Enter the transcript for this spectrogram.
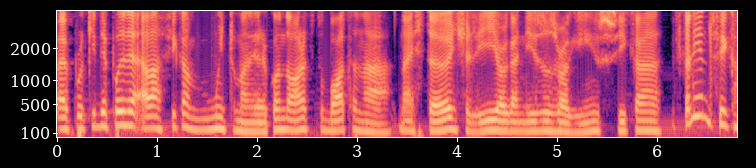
É porque depois ela fica muito maneira. Quando a hora que tu bota na, na estante ali, organiza os joguinhos, fica, fica lindo fica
